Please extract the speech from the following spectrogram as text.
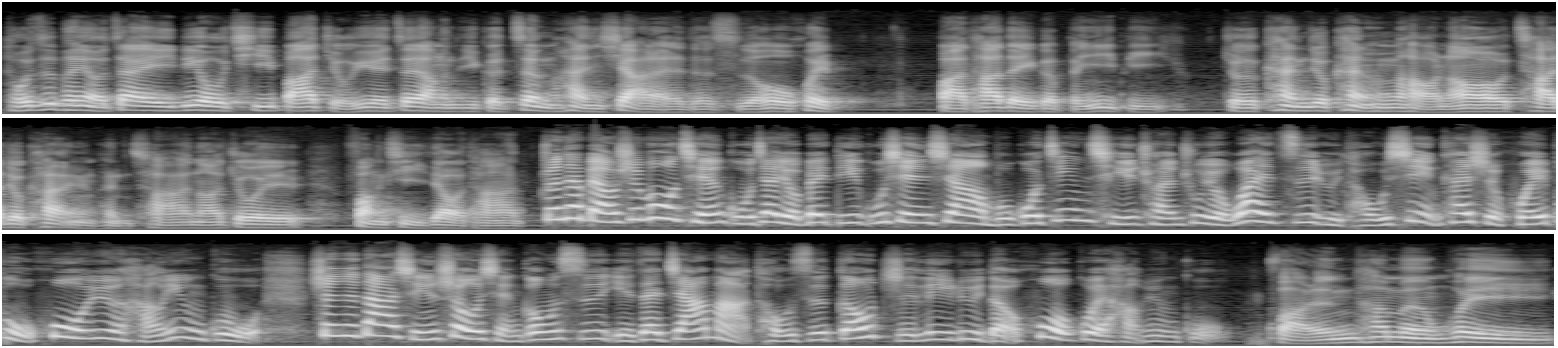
投资朋友在六七八九月这样一个震撼下来的时候，会把他的一个本益比。就是看就看很好，然后差就看很差，然后就会放弃掉它。专家表示，目前股价有被低估现象，不过近期传出有外资与投信开始回补货运航运股，甚至大型寿险公司也在加码投资高值利率的货柜航运股。法人他们会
